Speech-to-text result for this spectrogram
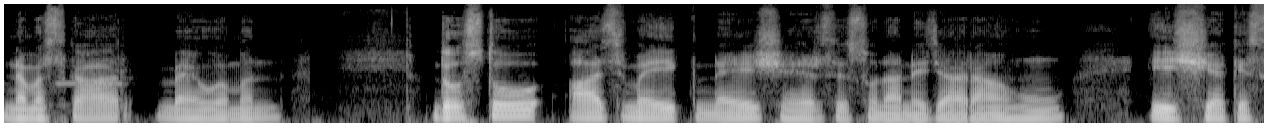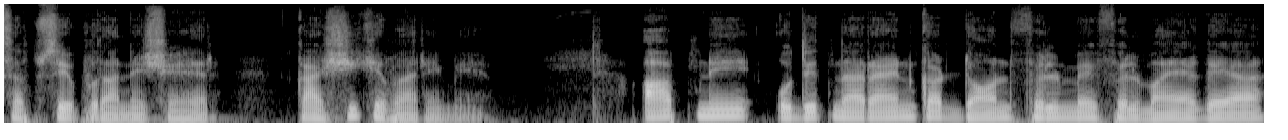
नमस्कार, मैं हूँ अमन। दोस्तों, आज मैं एक नए शहर से सुनाने जा रहा हूँ, एशिया के सबसे पुराने शहर, काशी के बारे में। आपने उदित नारायण का डॉन फ़िल्म में फिल्माया गया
